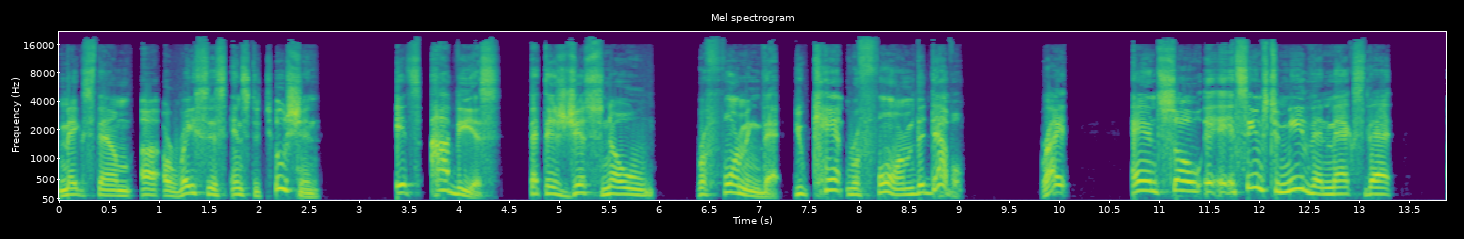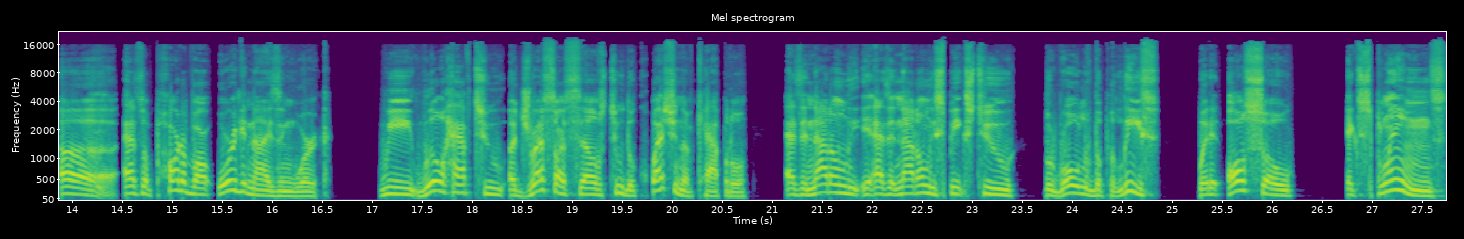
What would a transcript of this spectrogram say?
makes them a racist institution, it's obvious that there's just no reforming that. You can't reform the devil, right? And so it, it seems to me then, Max, that uh, as a part of our organizing work, we will have to address ourselves to the question of capital as it not only as it not only speaks to the role of the police, but it also explains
